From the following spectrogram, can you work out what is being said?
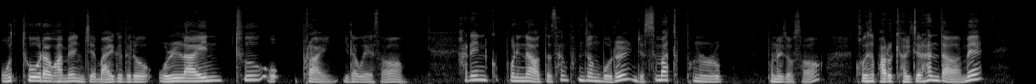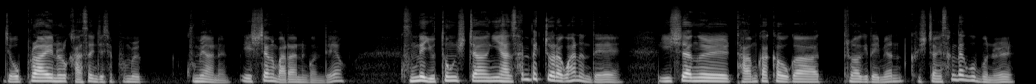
O2O라고 하면 이제 말 그대로 online to offline이라고 해서 할인 쿠폰이나 어떤 상품 정보를 이제 스마트폰으로 보내줘서 거기서 바로 결제를 한 다음에 이제 오프라인으로 가서 이제 제품을 구매하는 이 시장을 말하는 건데요. 국내 유통 시장이 한 300조라고 하는데 이 시장을 다음 카카오가 들어가게 되면 그 시장의 상당 부분을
